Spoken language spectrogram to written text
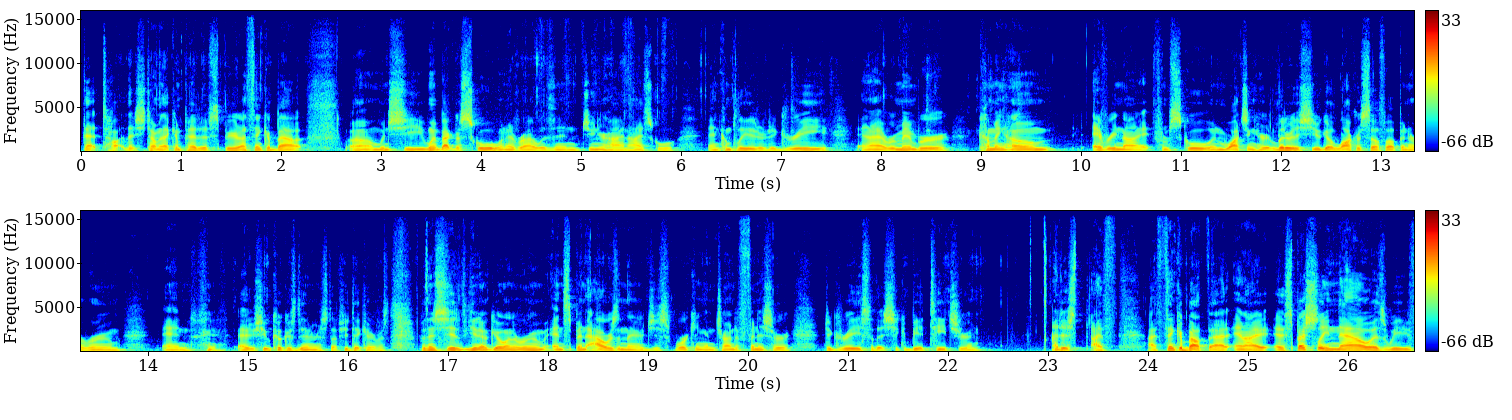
that taught that she taught me that competitive spirit, I think about um, when she went back to school. Whenever I was in junior high and high school and completed her degree, and I remember coming home every night from school and watching her. Literally, she would go lock herself up in her room and she would cook us dinner and stuff. She'd take care of us. But then she'd, you know, go in the room and spend hours in there just working and trying to finish her degree so that she could be a teacher. And I just, I, I think about that, and I, especially now as we've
